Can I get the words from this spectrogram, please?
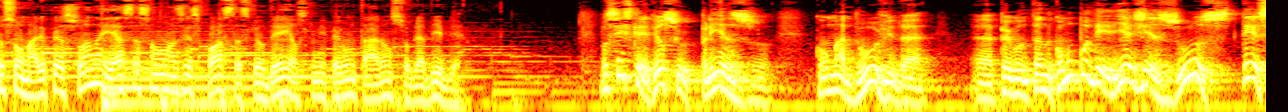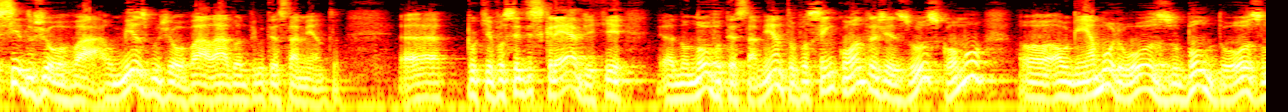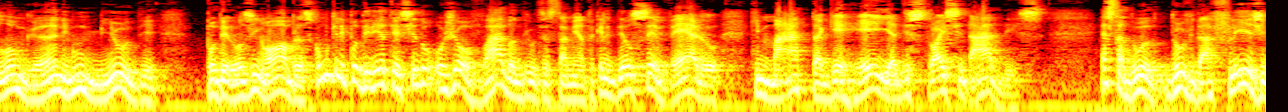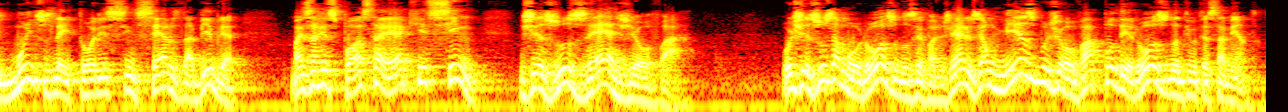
Eu sou Mário Persona e essas são as respostas que eu dei aos que me perguntaram sobre a Bíblia. Você escreveu surpreso, com uma dúvida, eh, perguntando como poderia Jesus ter sido Jeová, o mesmo Jeová lá do Antigo Testamento. Eh, porque você descreve que eh, no Novo Testamento você encontra Jesus como alguém amoroso, bondoso, longânimo, humilde, poderoso em obras. Como que ele poderia ter sido o Jeová do Antigo Testamento, aquele Deus severo que mata, guerreia, destrói cidades? Esta dúvida aflige muitos leitores sinceros da Bíblia, mas a resposta é que sim, Jesus é Jeová. O Jesus amoroso dos evangelhos é o mesmo Jeová poderoso do Antigo Testamento.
